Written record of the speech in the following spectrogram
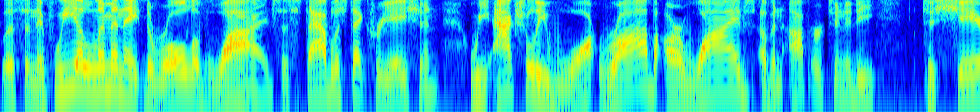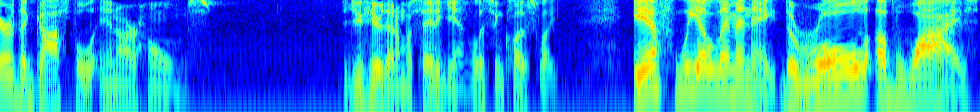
Listen, if we eliminate the role of wives established at creation, we actually wa- rob our wives of an opportunity to share the gospel in our homes. Did you hear that? I'm going to say it again. Listen closely. If we eliminate the role of wives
